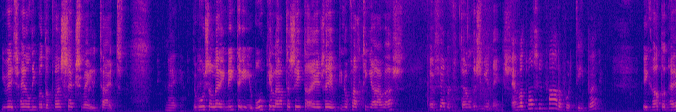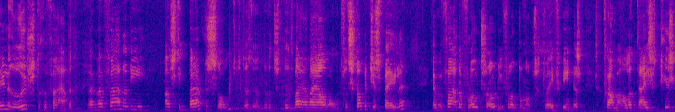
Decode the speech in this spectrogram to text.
Je weet heel niet wat dat was, seksualiteit. Nee. Je moest alleen niet in je broekje laten zitten als je 17 of 18 jaar was. En verder vertelde ze je niks. En wat was uw vader voor type? Ik had een hele rustige vader. En mijn vader, die, als die buiten stond, dat, dat, dat waren wij al aan het verstoppertje spelen. En mijn vader floot zo, die floot dan op zijn twee vingers. Toen kwamen alle thijsentjes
